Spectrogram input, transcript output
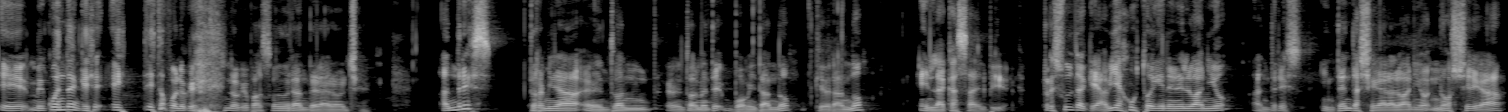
eh, me cuentan que es- esto fue lo que, lo que pasó durante la noche. Andrés termina eventual- eventualmente vomitando, quebrando, en la casa del pibe. Resulta que había justo alguien en el baño, Andrés intenta llegar al baño, no llega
